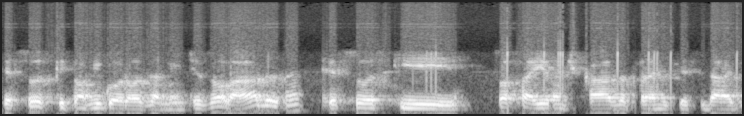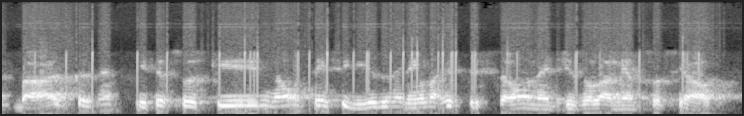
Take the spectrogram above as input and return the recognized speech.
pessoas que estão rigorosamente isoladas, né? pessoas que só saíram de casa para necessidades básicas, né? E pessoas que não têm seguido nenhuma restrição né, de isolamento social.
